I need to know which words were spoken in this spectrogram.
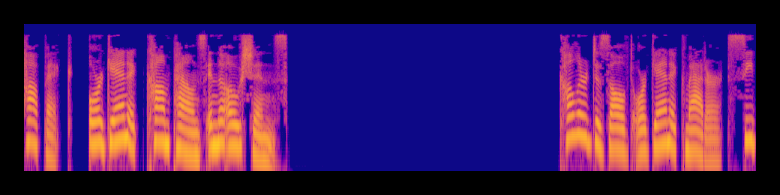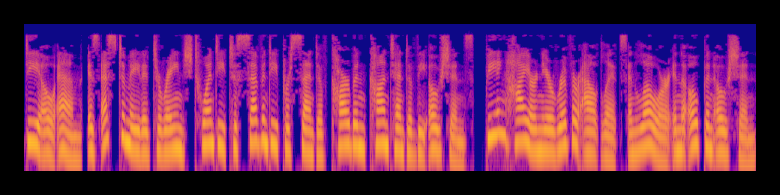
Topic: Organic compounds in the oceans. Colored dissolved organic matter CDOM is estimated to range 20 to 70% of carbon content of the oceans, being higher near river outlets and lower in the open ocean.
